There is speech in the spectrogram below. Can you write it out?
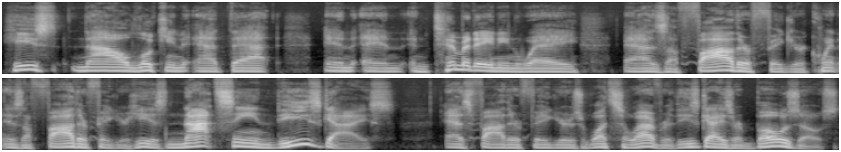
he's now looking at that in an intimidating way as a father figure. Quint is a father figure. He is not seeing these guys as father figures whatsoever. These guys are bozos.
